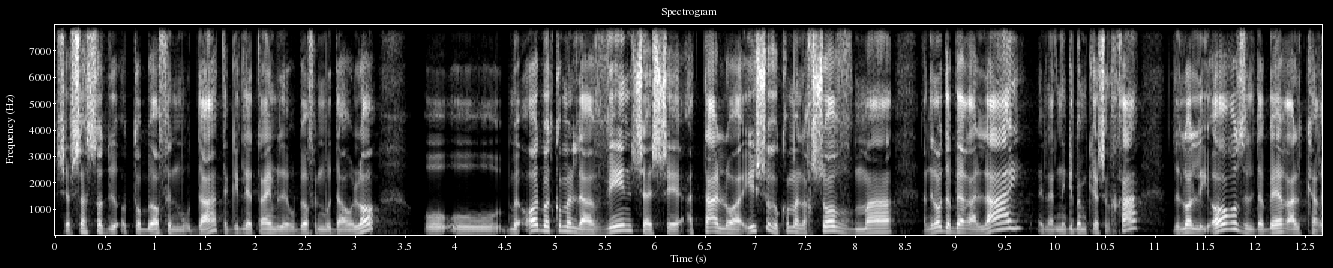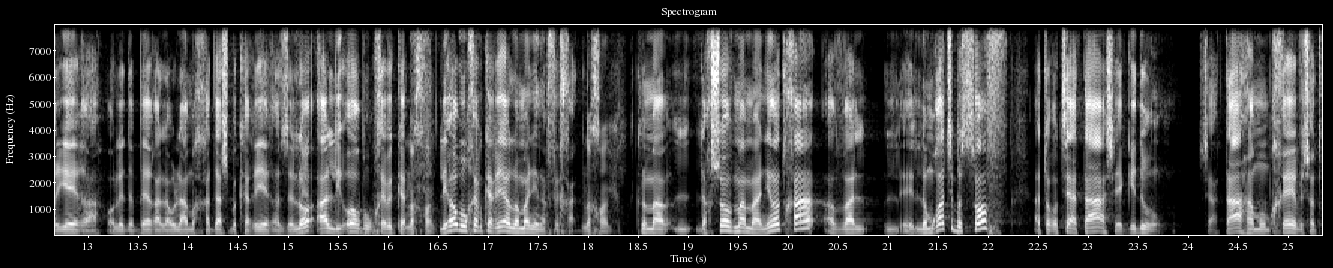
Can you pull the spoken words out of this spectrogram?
שאפשר לעשות אותו באופן מודע, תגיד לי אתה אם זה באופן מודע או לא, הוא, הוא מאוד מאוד כל הזמן להבין ש, שאתה לא האישו, וכל הזמן לחשוב מה, אני לא מדבר עליי, אלא נגיד במקרה שלך, זה לא ליאור, זה לדבר על קריירה, או לדבר על העולם החדש בקריירה, זה לא על ליאור מומחה בקריירה. נכון. ליאור מומחה בקריירה לא מעניין אף אחד. נכון. כלומר, לחשוב מה מעניין אותך, אבל למרות שבסוף אתה רוצה אתה, שיגידו שאתה המומחה, ושאת...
